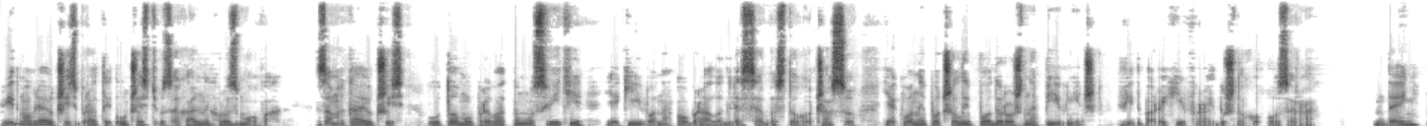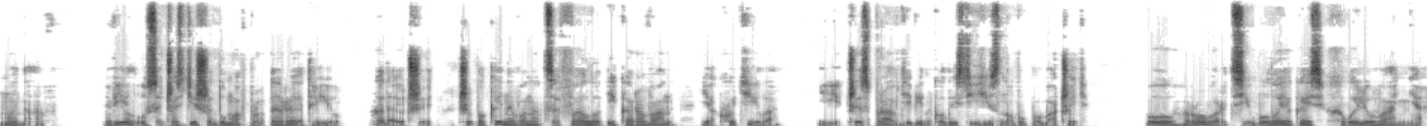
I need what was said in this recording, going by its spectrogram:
відмовляючись брати участь у загальних розмовах, замикаючись у тому приватному світі, який вона обрала для себе з того часу, як вони почали подорож на північ від берегів райдушного озера. День минав. Віл усе частіше думав про Еретрію, гадаючи, чи покине вона Цефело і караван, як хотіла, і чи справді він колись її знову побачить. У Роверці було якесь хвилювання,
